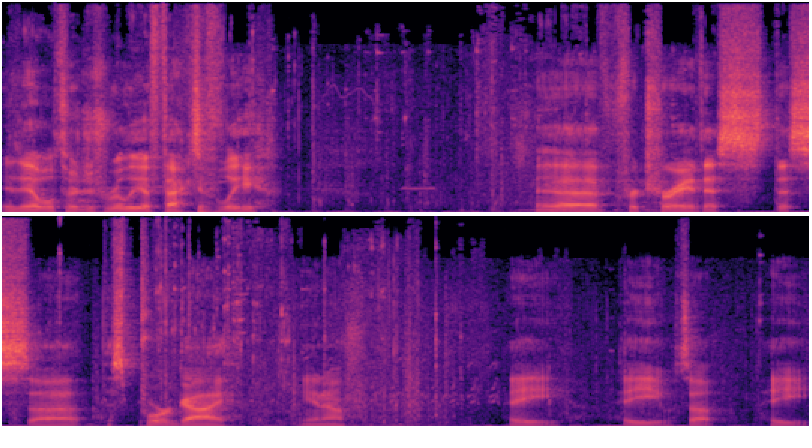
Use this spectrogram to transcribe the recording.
is able to just really effectively uh, portray this this uh, this poor guy. You know. Hey, hey, what's up? Hey.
